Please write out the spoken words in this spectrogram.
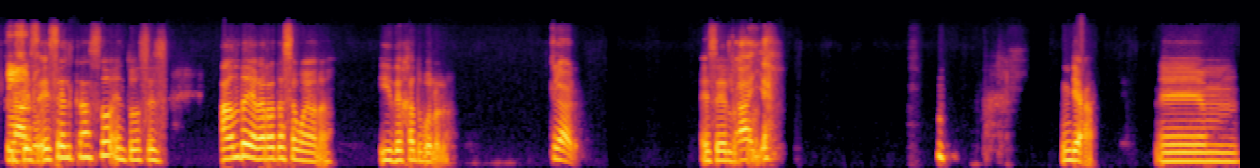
Y Claro. si ese es el caso, entonces anda y agárrate a esa weona y deja a tu pololo. Claro. Ese es el Ah, ya. Ya. Em,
